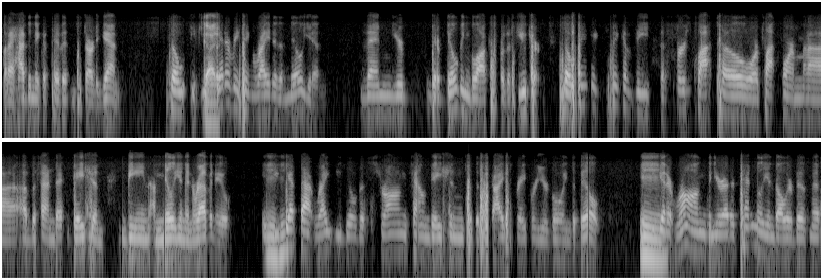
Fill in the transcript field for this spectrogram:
but I had to make a pivot and start again. So if you Got get it. everything right at a million, then you're they're building blocks for the future. So think think of the the first plateau or platform uh, of the foundation being a million in revenue. If mm-hmm. you get that right, you build a strong foundation to the skyscraper you're going to build. If mm. you get it wrong, when you're at a $10 million business,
